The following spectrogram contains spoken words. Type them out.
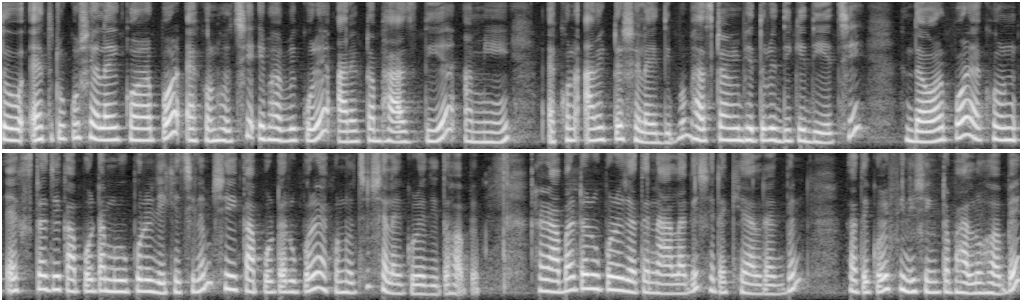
তো এতটুকু সেলাই করার পর এখন হচ্ছে এভাবে করে আরেকটা ভাঁজ দিয়ে আমি এখন আরেকটা সেলাই দিব। ভাঁজটা আমি ভেতরের দিকে দিয়েছি। দেওয়ার পর এখন এক্সট্রা যে কাপড়টা আমি উপরে রেখেছিলাম, সেই কাপড়টার উপরে এখন হচ্ছে সেলাই করে দিতে হবে। রাবারটার উপরে যাতে না লাগে, সেটা খেয়াল রাখবেন। তাতে করে ফিনিশিংটা ভালো হবে।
